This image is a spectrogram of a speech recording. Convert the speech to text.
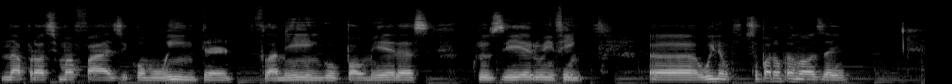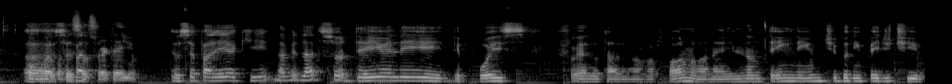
na próxima fase, como Inter, Flamengo, Palmeiras, Cruzeiro, enfim. Uh, William, o que você separou para nós aí? Como uh, vai acontecer o sorteio? Eu separei aqui, na verdade, o sorteio ele depois foi adotada a nova fórmula, né, ele não tem nenhum tipo de impeditivo.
